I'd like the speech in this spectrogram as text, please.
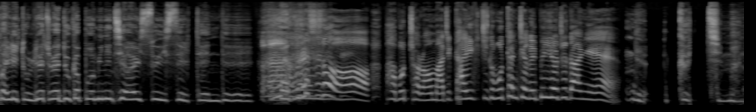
빨리 돌려줘야 누가 범인인지 알 수 있을 텐데. 왜 그랬어? 바보처럼 아직 다 읽지도 못한 책을 빌려주다니. 예, 그치만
